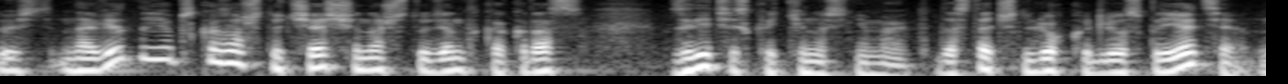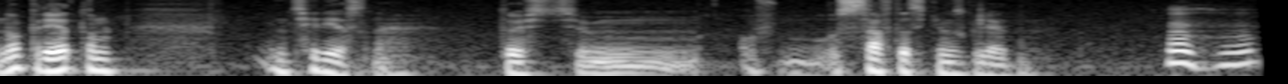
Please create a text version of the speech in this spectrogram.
То есть, наверное, я бы сказал, что чаще наши студенты как раз зрительское кино снимают. Достаточно легкое для восприятия, но при этом интересное. То есть с авторским взглядом. Угу.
